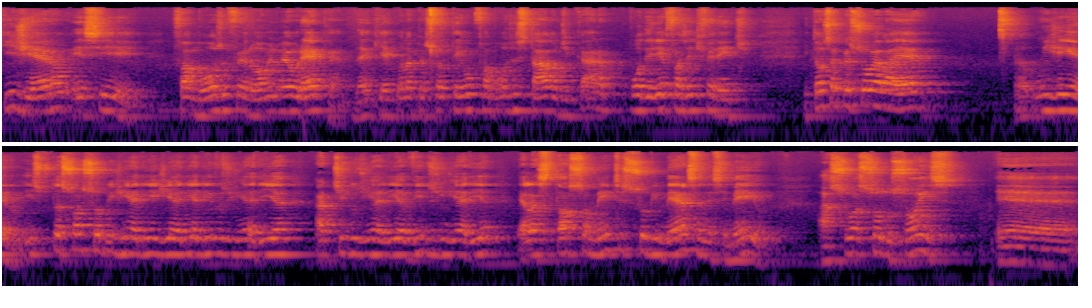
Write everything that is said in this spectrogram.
que geram esse famoso fenômeno eureka, né? que é quando a pessoa tem um famoso estalo de cara, poderia fazer diferente. Então, se a pessoa ela é ah, um engenheiro e estuda só sobre engenharia, engenharia, livros de engenharia, artigos de engenharia, vídeos de engenharia, ela está somente submersa nesse meio, as suas soluções, é,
